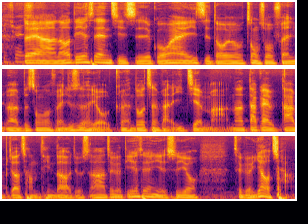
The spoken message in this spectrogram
的确。对啊，然后 DSN 其实国外一直都众说纷，呃，不是众说纷纭，就是有很多正反的意见嘛。那大概大家比较常听到就是啊，这个 DSN 也是由这个药厂。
